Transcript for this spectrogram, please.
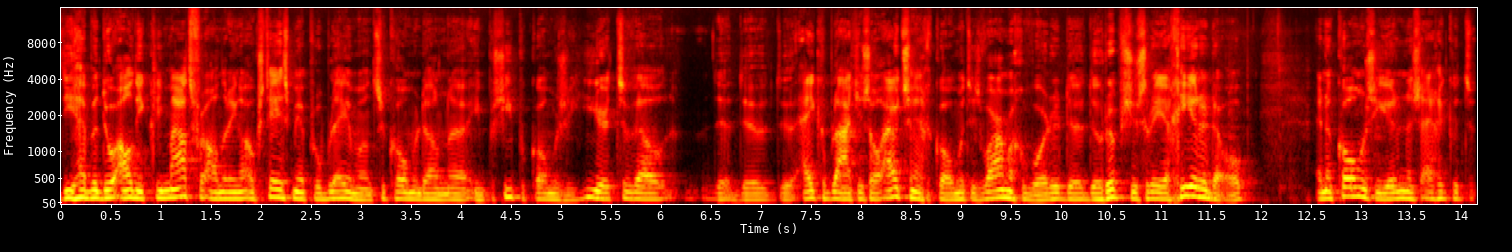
Die hebben door al die klimaatveranderingen ook steeds meer problemen. Want ze komen dan, uh, in principe komen ze hier, terwijl de, de, de eikenblaadjes al uit zijn gekomen. Het is warmer geworden. De, de rupsjes reageren daarop. En dan komen ze hier en dan is eigenlijk het,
